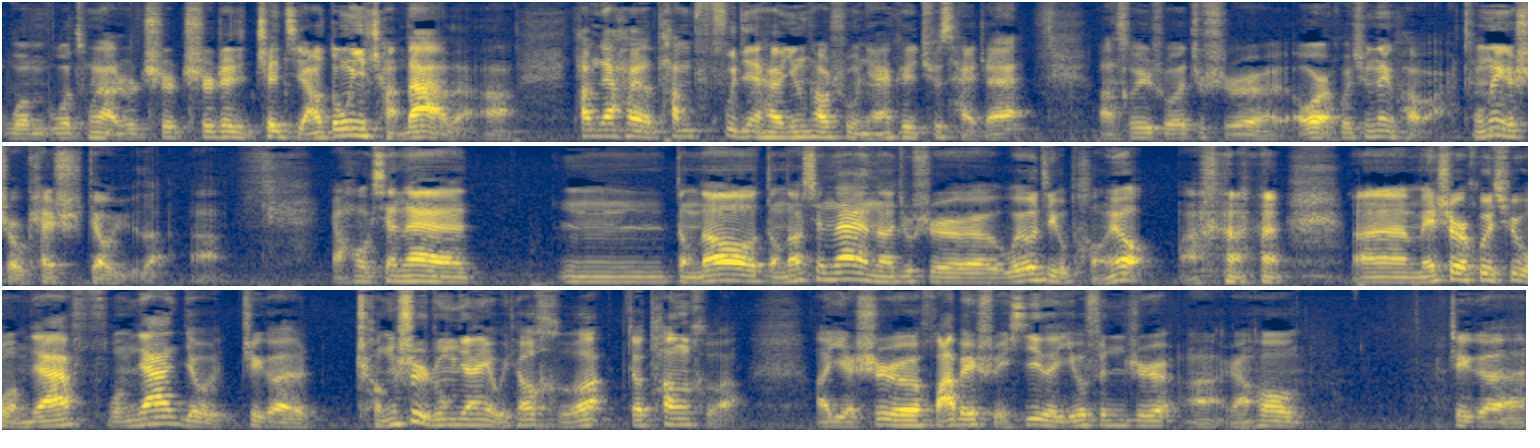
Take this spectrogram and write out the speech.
我我从小就吃吃这这几样东西长大的啊。他们家还有他们附近还有樱桃树，你还可以去采摘。啊，所以说就是偶尔会去那块玩，从那个时候开始钓鱼的啊，然后现在，嗯，等到等到现在呢，就是我有几个朋友啊，呃，没事儿会去我们家，我们家有这个城市中间有一条河叫汤河，啊，也是华北水系的一个分支啊，然后这个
